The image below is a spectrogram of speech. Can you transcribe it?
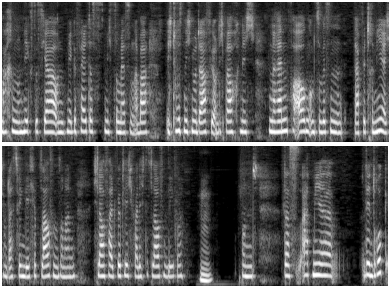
machen und nächstes Jahr und mir gefällt es, mich zu messen, aber ich tue es nicht nur dafür und ich brauche nicht ein Rennen vor Augen, um zu wissen, dafür trainiere ich und deswegen gehe ich jetzt laufen, sondern ich laufe halt wirklich, weil ich das Laufen liebe. Hm. Und das hat mir den Druck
